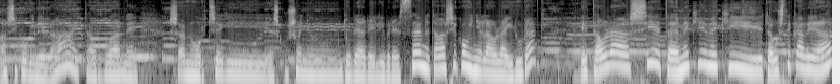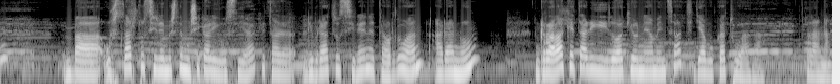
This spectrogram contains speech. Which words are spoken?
hasiko ginela eta orduan e, sanu urtsegi eskusoinu joleare libre zen eta hasiko ginela hola irurak eta hola hasi eta emeki emeki eta ustekabean ba uztartu ziren beste musikari guztiak eta libratu ziren eta orduan aranun grabaketari doakionean mentzat ja bukatua da lana.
